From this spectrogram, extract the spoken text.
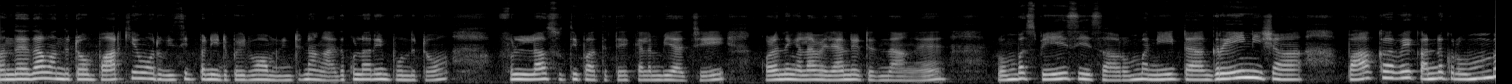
வந்ததாக வந்துட்டோம். பார்க்கையும் ஒரு விசிட் பண்ணிட்டு போயிடுவோம் அப்படின்ட்டு நாங்கள் அதுக்குள்ளாரையும் பூந்துட்டோம். ஃபுல்லாக சுற்றி பார்த்துட்டு கிளம்பியாச்சு. குழந்தைங்கள்லாம் விளையாண்டுட்டு இருந்தாங்க. ரொம்ப ஸ்பேசியஸாக ரொம்ப நீட்டாக க்ரெய்னிஷாக பார்க்கவே கண்ணுக்கு ரொம்ப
